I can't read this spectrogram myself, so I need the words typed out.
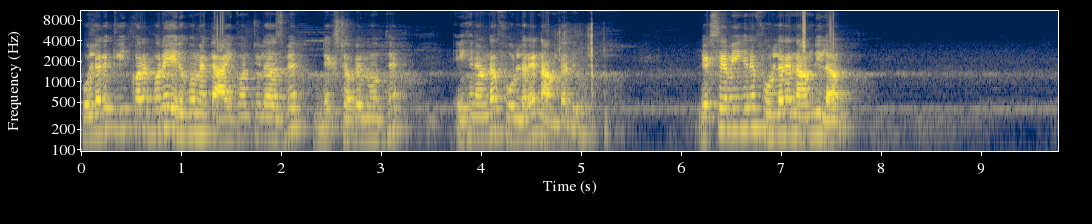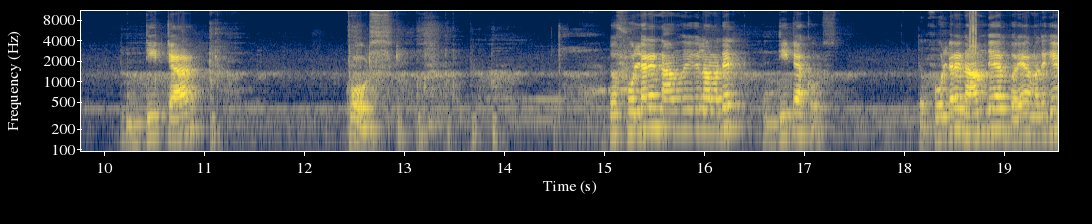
ফোল্ডারে ক্লিক করার পরে এরকম একটা আইকন চলে আসবে ডেস্কটপের মধ্যে। এখানে আমরা ফোল্ডারের নামটা দেবো। লেটসে আমি এখানে ফোল্ডারের নাম দিলাম ডিটা কোর্স তো ফোল্ডারের নাম হয়ে গেল আমাদের ডিটা কোর্স তো ফোল্ডারের নাম দেওয়ার পরে আমাদেরকে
